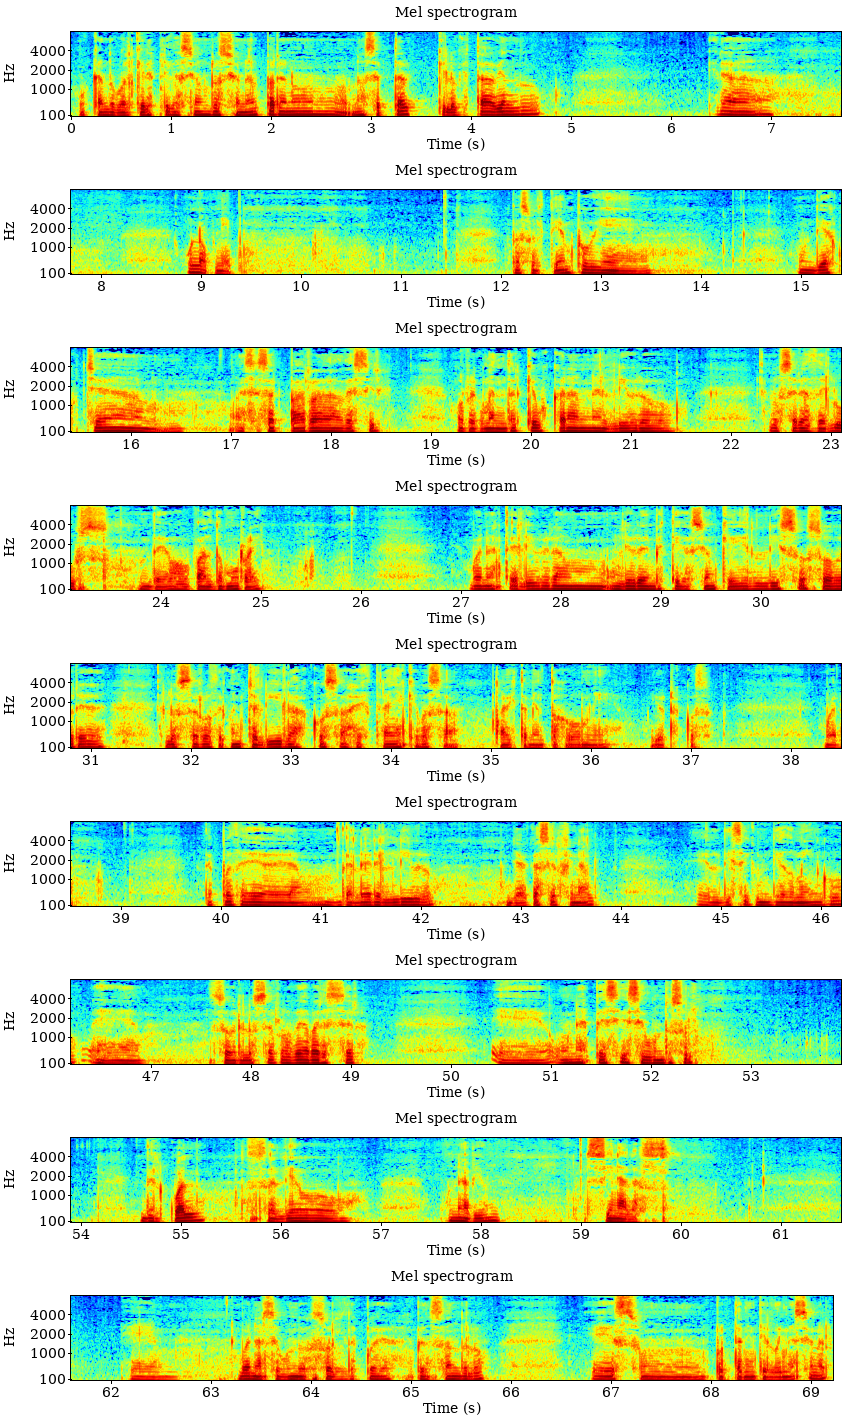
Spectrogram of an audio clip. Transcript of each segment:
buscando cualquier explicación racional para no, no aceptar que lo que estaba viendo era un ovni pasó el tiempo y un día escuché a, César Parra decir o recomendar que buscaran el libro Los seres de luz de Osvaldo Murray. Bueno, este libro era un, libro de investigación que él hizo sobre los cerros de Conchalí, las cosas extrañas que pasaban, avistamientos ovni y otras cosas. Bueno, Después de, leer el libro, ya casi al final, él dice que un día domingo eh, sobre los cerros ve aparecer eh, una especie de segundo sol, del cual salió un avión sin alas. Eh, bueno, el segundo sol, después pensándolo, es un portal interdimensional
